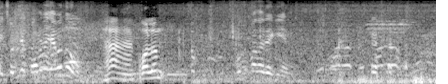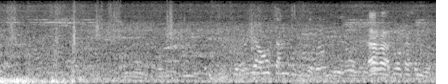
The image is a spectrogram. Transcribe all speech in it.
এই ছবিটা কলমে যাবে তো হ্যাঁ হ্যাঁ কলম পাতা দেখি আমি হ্যাঁ হ্যাঁ তোমার কাছে যাব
